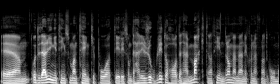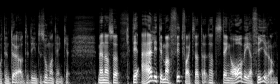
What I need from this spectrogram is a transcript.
Ehm, och det där är ju ingenting som man tänker på att det är liksom, det här är roligt att ha den här makten att hindra de här människorna från att gå mot en död. Det är inte så man tänker. Men alltså, det är lite maffigt faktiskt att, att stänga av E4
